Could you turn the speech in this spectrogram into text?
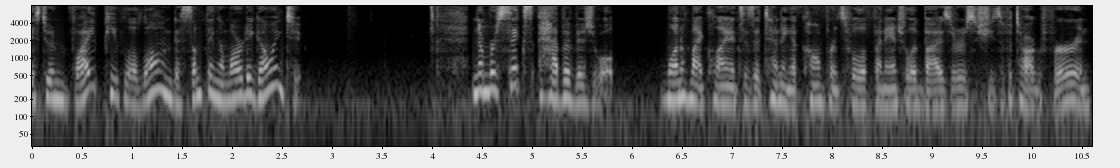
is to invite people along to something I'm already going to. Number six, have a visual. One of my clients is attending a conference full of financial advisors. She's a photographer and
